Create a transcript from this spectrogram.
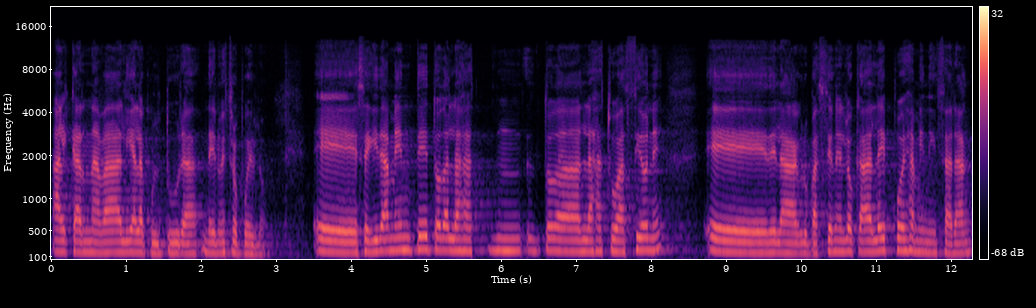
al carnaval y a la cultura de nuestro pueblo. Eh, seguidamente todas las, todas las actuaciones eh, de las agrupaciones locales pues amenizarán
